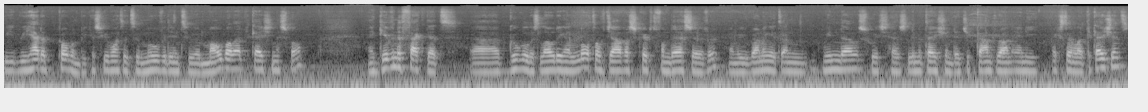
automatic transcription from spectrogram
we, we had a problem because we wanted to move it into a mobile application as well. And given the fact that uh, Google is loading a lot of JavaScript from their server, and we're running it on Windows, which has limitation that you can't run any external applications,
